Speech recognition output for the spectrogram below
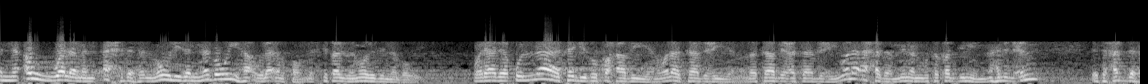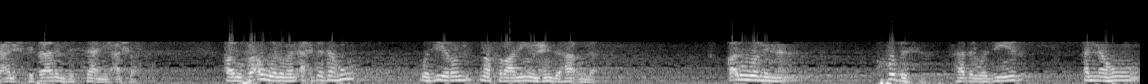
أن أول من أحدث المولد النبوي هؤلاء القوم الاحتفال بالمولد النبوي. ولهذا يقول لا تجد صحابيا ولا تابعيا ولا تابع تابعي ولا أحدا من المتقدمين من أهل العلم يتحدث عن احتفال في الثاني عشر. قالوا فأول من أحدثه وزير نصراني عند هؤلاء. قالوا ومن خبث هذا الوزير أنه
